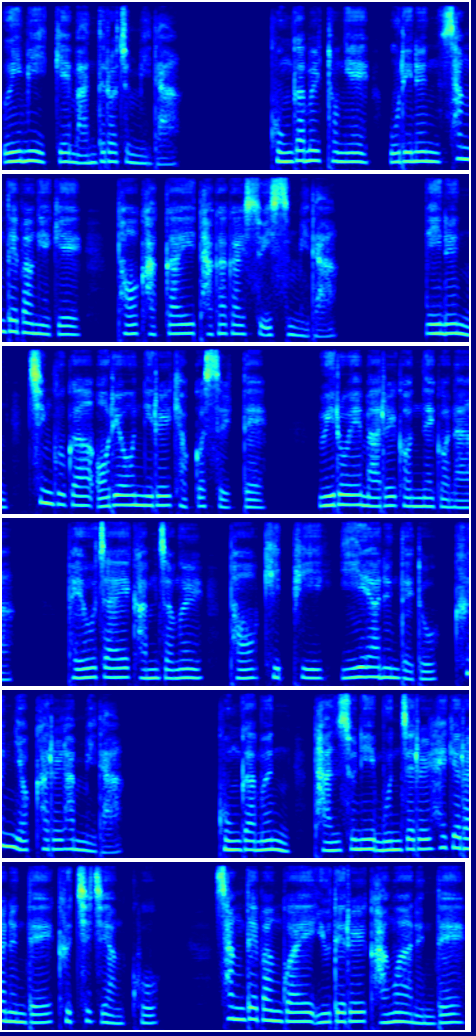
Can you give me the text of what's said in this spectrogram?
의미 있게 만들어줍니다. 공감을 통해 우리는 상대방에게 더 가까이 다가갈 수 있습니다. 이는 친구가 어려운 일을 겪었을 때 위로의 말을 건네거나 배우자의 감정을 더 깊이 이해하는데도 큰 역할을 합니다. 공감은 단순히 문제를 해결하는 데 그치지 않고 상대방과의 유대를 강화하는 데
